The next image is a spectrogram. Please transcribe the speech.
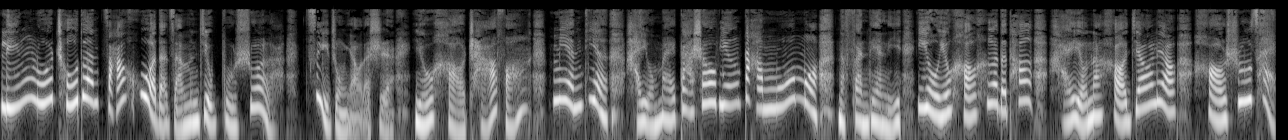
绫罗绸缎杂货的，咱们就不说了。最重要的是，有好茶房、面店，还有卖大烧饼、大馍馍。那饭店里又有好喝的汤，还有那好浇料、好蔬菜，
